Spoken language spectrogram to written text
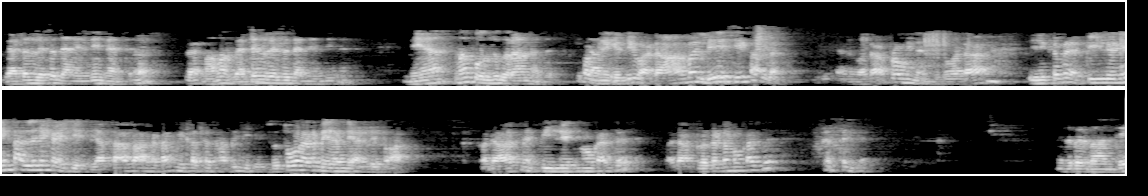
වැටෙන ලෙස දැනෙන්නේ නැත. මම වැටෙන ලෙස දැනෙන්නේ නැත. මෙයම පුරුදු කරන්නද? ඒකදී වඩාම ලේසි කල්ලා. වඩා ප්‍රොමිනන්ට් වඩා ඒකම ඇපීල් වෙන එක අල්ලන එකයි කියන්නේ. යථාභාගකම් විකසන අපි දිගේ. සතෝරණ බෙරන්න යන්න එපා. වඩාත්ම ඇපීල් වෙන්නේ මොකද්ද? වඩා ප්‍රකට මොකද්ද? කස්සෙන්. Honorable Bhante,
